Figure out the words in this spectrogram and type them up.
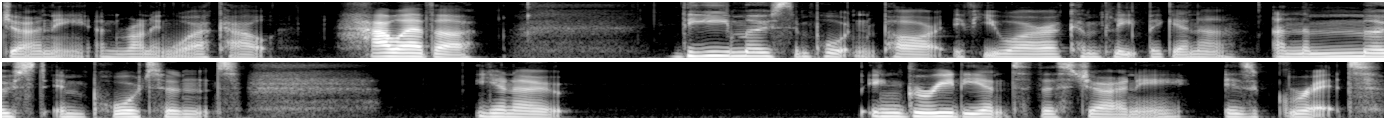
journey and running workout. However, the most important part, if you are a complete beginner, and the most important, you know, ingredient to this journey is grit.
